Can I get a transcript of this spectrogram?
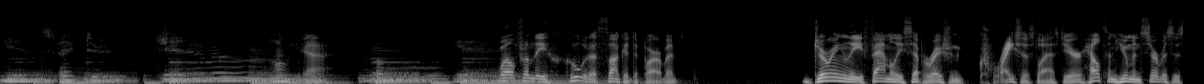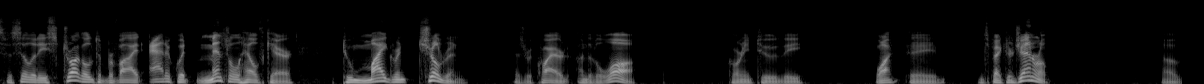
inspector general. oh yeah, Oh yeah. well, from the Who Would Have Thunk It department. During the family separation crisis last year, Health and Human Services facilities struggled to provide adequate mental health care to migrant children, as required under the law, according to the what uh, the Inspector General of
